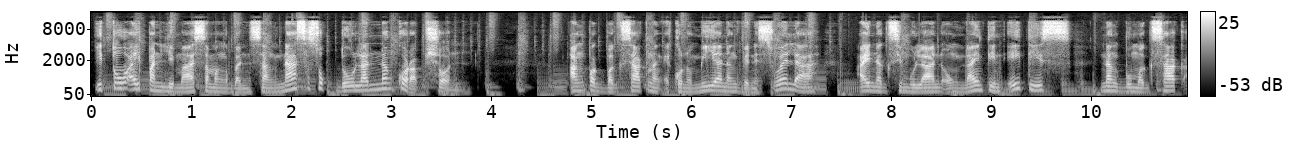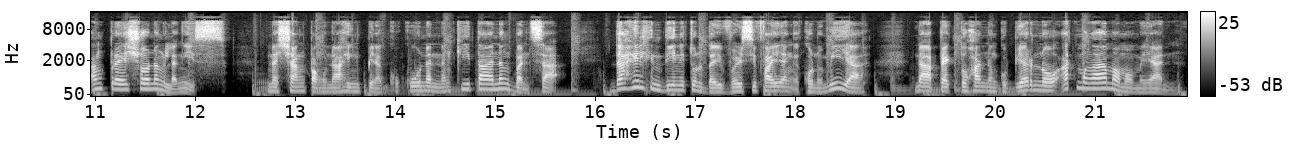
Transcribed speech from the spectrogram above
Ito ay panlima sa mga bansang nasa sukdulan ng korupsyon. Ang pagbagsak ng ekonomiya ng Venezuela ay nagsimula noong 1980s nang bumagsak ang presyo ng langis, na siyang pangunahing pinagkukunan ng kita ng bansa dahil hindi nito na-diversify ang ekonomiya, naapektuhan ng gobyerno at mga mamamayan.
